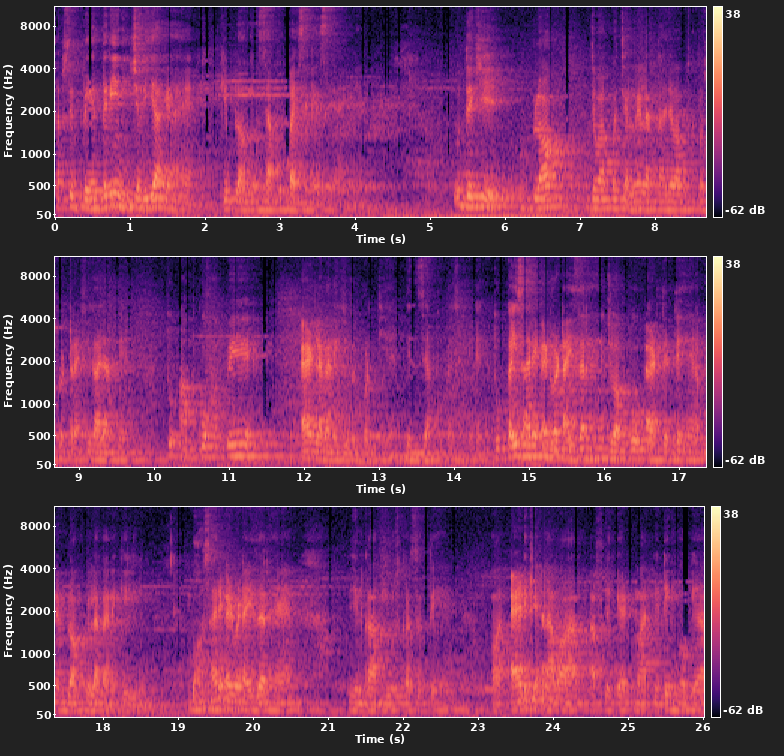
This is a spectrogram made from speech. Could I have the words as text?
सबसे बेहतरीन ज़रिया क्या है कि ब्लॉगिंग से आपको पैसे कैसे आएँगे? तो देखिए ब्लॉग जब आपका चलने लगता है, जब आप उसके पास पर ट्रैफ़िक आ जाते हैं तो आपको वहाँ पे ऐड लगाने की ज़रूरत पड़ती है, जिनसे आपको पैसे मिलेंगे। तो कई सारे एडवर्टाइज़र हैं जो आपको ऐड देते हैं अपने ब्लॉग पे लगाने के लिए। बहुत सारे एडवर्टाइज़र हैं जिनका आप यूज़ कर सकते हैं। और ऐड के अलावा अप्लीकेट मार्केटिंग हो गया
